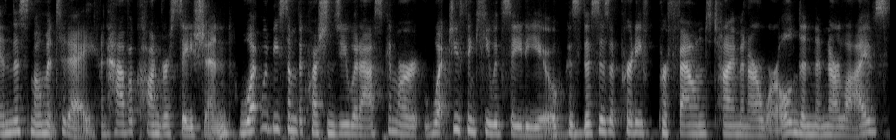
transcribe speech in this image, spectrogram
in this moment today and have a conversation, what would be some of the questions you would ask him, or what do you think he would say to you? Because this is a pretty profound time in our world and in our lives.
